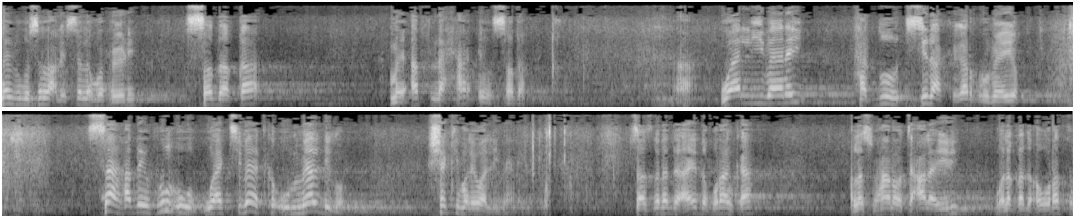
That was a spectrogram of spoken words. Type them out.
nebigu sal lay waslam wuxuu yidhi sadaqa may aflaxa in sadaq. Waa liibaanay hadduu sidaa kaga rumeeyo. Saa hadday run uu waajibaadka uu meel dhigo shaki male waa liibaanay. Saas daraaddeed aayadda qur'aanka alla subxaana wa tacaala yidhi walaqad awratna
